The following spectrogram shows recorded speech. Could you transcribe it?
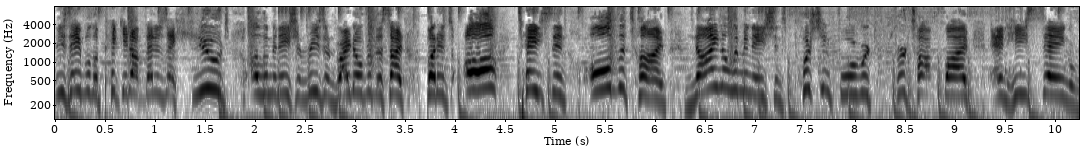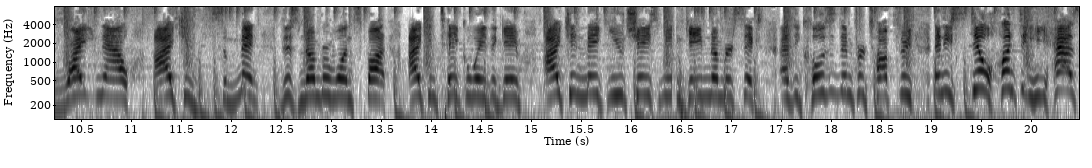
He's able to pick it up. That is a huge elimination reason right over the side, but it's all Tayson all the time. Nine eliminations pushing forward for top five, and he's saying right now, I can cement this number one spot. I can take away the game. I can make you chase me in game number six as he closes in for top three, and he's still hunting. He has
